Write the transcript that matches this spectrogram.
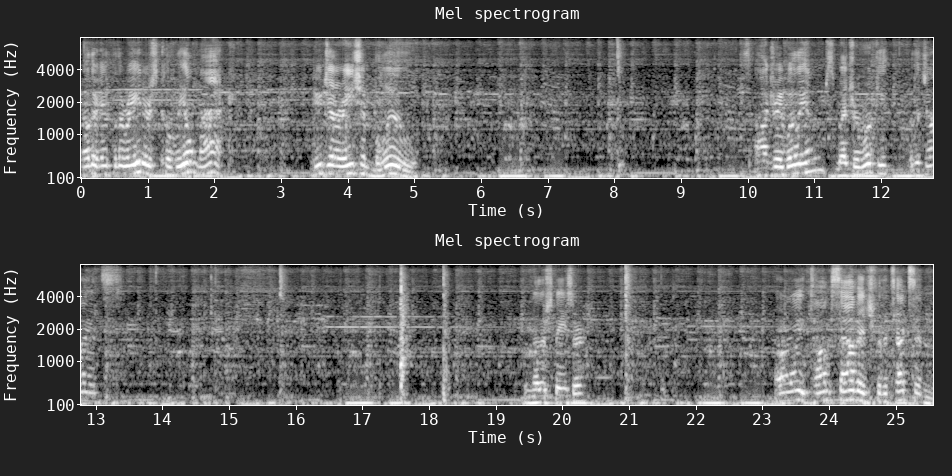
another hit for the Raiders, Khalil Mack. New Generation Blue. It's Andre Williams, retro rookie for the Giants. Another spacer. All right, Tom Savage for the Texans.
